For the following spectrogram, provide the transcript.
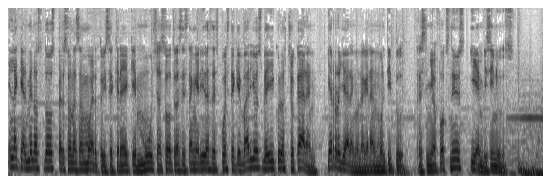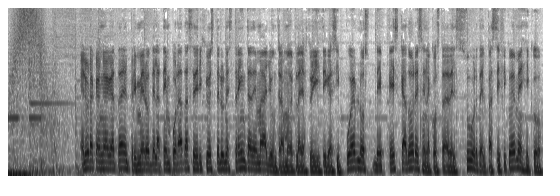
en la que al menos dos personas han muerto y se cree que muchas otras están heridas después de que varios vehículos chocaran y arrollaran una gran multitud, reseñó Fox News y NBC News. El huracán Agatha, el primero de la temporada, se dirigió este lunes 30 de mayo un tramo de playas turísticas y pueblos de pescadores en la costa del sur del Pacífico de México,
